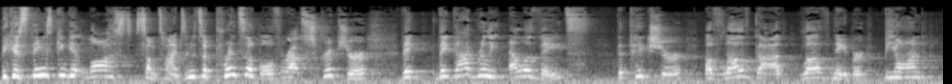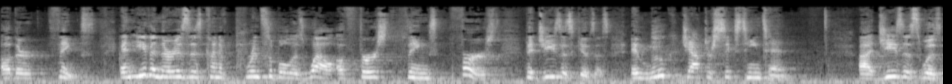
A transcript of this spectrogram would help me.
Because things can get lost sometimes. And it's a principle throughout Scripture that, that God really elevates the picture of love God, love neighbor beyond other things. And even there is this kind of principle as well of first things first that Jesus gives us. In Luke chapter 16 10, uh, Jesus was,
